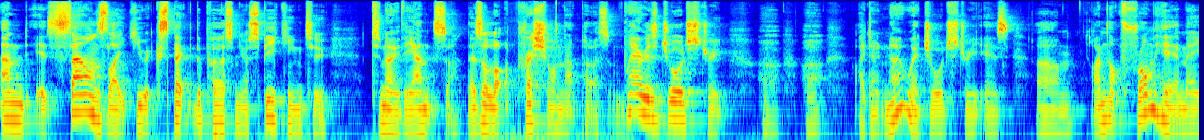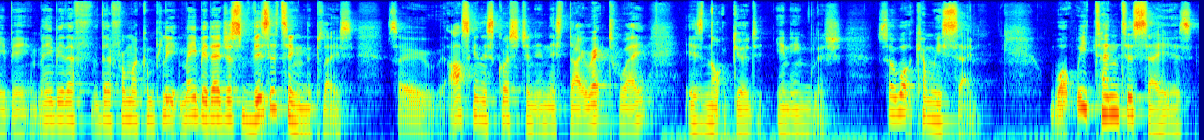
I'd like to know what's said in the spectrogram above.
And it sounds like you expect the person you're speaking to to know the answer. There's a lot of pressure on that person. Where is George Street? Uh, uh, I don't know where George Street is. Um, I'm not from here. Maybe, maybe they're they're from a complete. Maybe they're just visiting the place. So asking this question in this direct way is not good in English. So what can we say? What we tend to say is,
